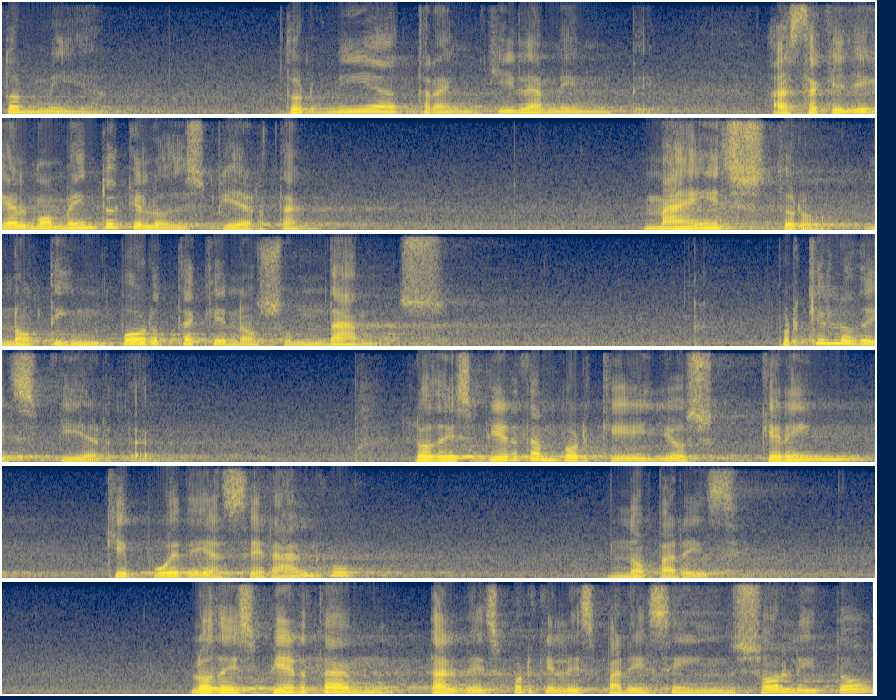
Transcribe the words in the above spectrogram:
dormía, dormía tranquilamente, hasta que llega el momento en que lo despiertan. Maestro, no te importa que nos hundamos. ¿Por qué lo despiertan? ¿Lo despiertan porque ellos creen que puede hacer algo? No parece. Lo despiertan tal vez porque les parece insólito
